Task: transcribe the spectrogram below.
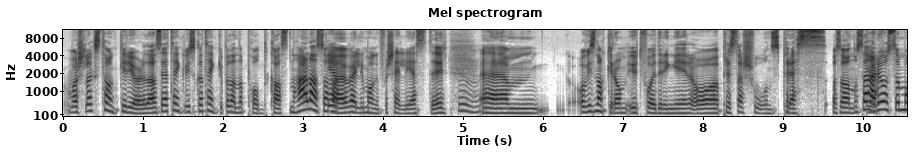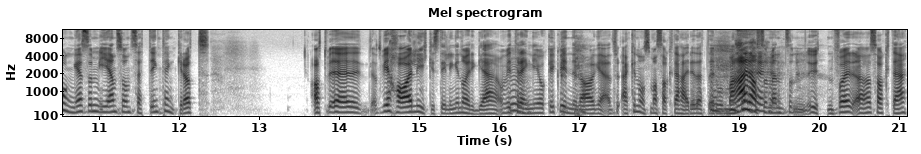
hva slags tanker gjør det da? Så jeg tenker Vi skal tenke på denne podkasten her, da. Så har jeg jo veldig mange forskjellige gjester. Mm. Um, og vi snakker om utfordringer og prestasjonspress og sånn. Og så er det jo også mange som i en sånn setting tenker at at vi, at vi har likestilling i Norge, og vi Mm. trenger jo ikke kvinnedag. Det er ikke noen som har sagt det her i dette rommet her, altså, men sånn utenfor har sagt det.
